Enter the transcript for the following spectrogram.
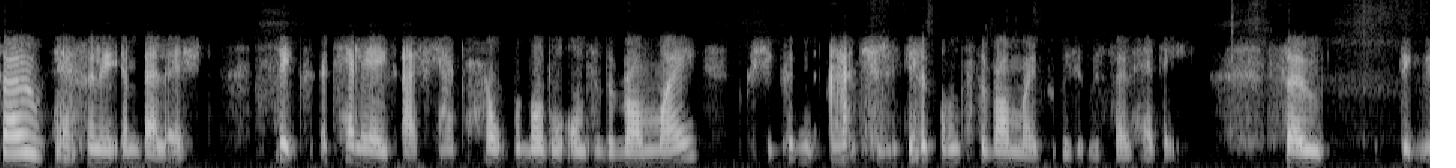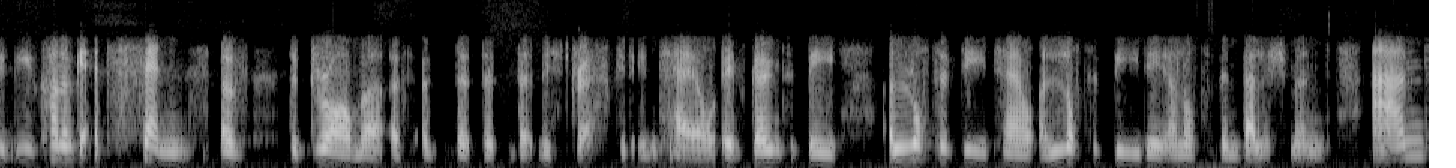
so heavily embellished six ateliers actually had to help the model onto the runway she couldn't actually get onto the runway because it was so heavy. So you kind of get a sense of the drama of, of that, that, that, this dress could entail. It's going to be a lot of detail, a lot of beading, a lot of embellishment, and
